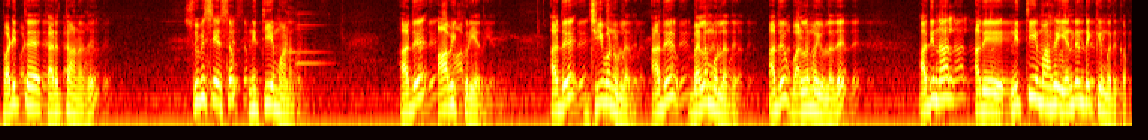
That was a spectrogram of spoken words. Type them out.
படித்த கருத்தானது சுவிசேஷம் நித்தியமானது. அது ஆவிக்குரியது. அது ஜீவன் உள்ளது அது பலம் உள்ளது அது வல்லமை உள்ளது அதனால் அது நித்தியமாக என்றென்றைக்கும் இருக்கும்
